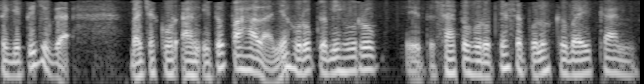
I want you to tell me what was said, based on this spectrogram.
Segitu juga. Baca Quran itu pahalanya huruf demi huruf. Itu satu hurufnya sepuluh kebaikan.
